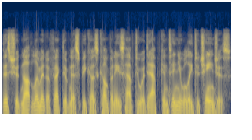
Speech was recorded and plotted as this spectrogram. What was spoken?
this should not limit effectiveness because companies have to adapt continually to changes.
